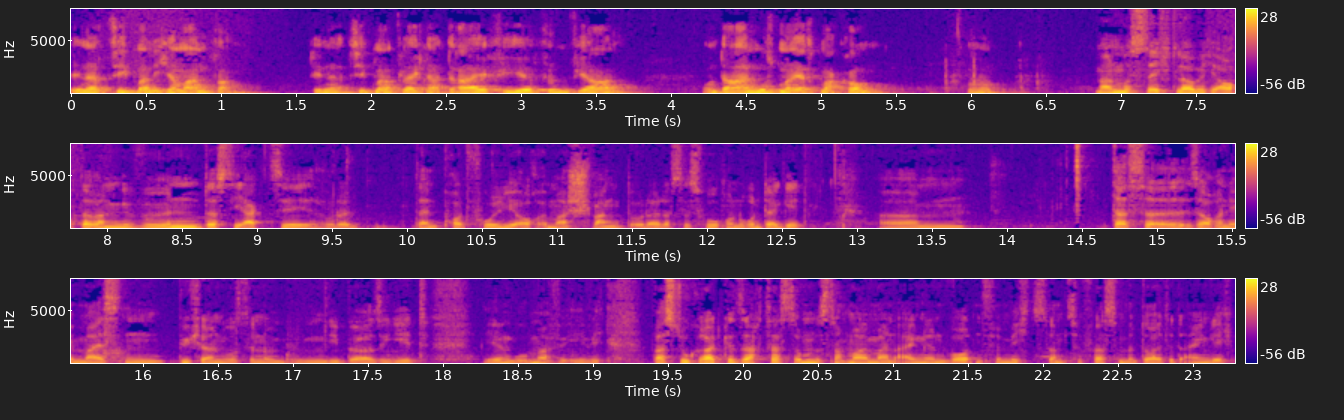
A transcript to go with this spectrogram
den erzielt man nicht am Anfang. Den erzielt man vielleicht nach drei, vier, fünf Jahren. Und dahin muss man erstmal kommen. Ja. Man muss sich, glaube ich, auch daran gewöhnen, dass die Aktie oder dein Portfolio auch immer schwankt, oder? Dass es hoch und runter geht. Ähm, das äh, ist auch in den meisten Büchern, wo es dann um, um, die Börse geht, irgendwo immer für ewig. Was du gerade gesagt hast, um das nochmal in meinen eigenen Worten für mich zusammenzufassen, bedeutet eigentlich,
